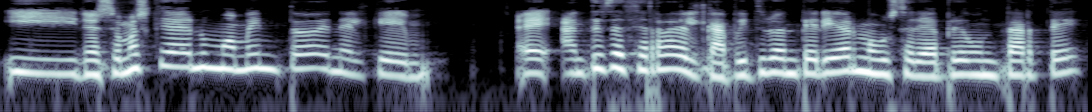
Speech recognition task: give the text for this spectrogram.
Y nos hemos quedado en un momento en el que, eh, antes de cerrar el capítulo anterior, me gustaría preguntarte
